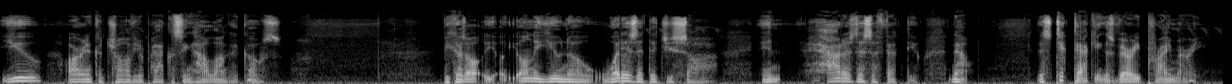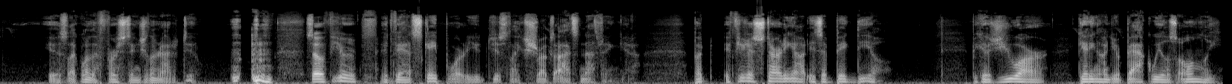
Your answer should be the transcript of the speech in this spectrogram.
You are in control of your practicing how long it goes. Because only you know what is it that you saw and how does this affect you. Now, this tic-tacking is very primary. It's like one of the first things you learn how to do. so if you're advanced skateboarder, you just like shrugs, ah, it's nothing, you know. But if you're just starting out, it's a big deal because you are getting on your back wheels only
